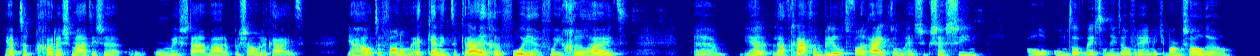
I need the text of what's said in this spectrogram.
Je hebt een charismatische, onweerstaanbare persoonlijkheid. Je houdt ervan om erkenning te krijgen voor je, voor je gulheid. Uh, je laat graag een beeld van rijkdom en succes zien, al komt dat meestal niet overeen met je banksaldo.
